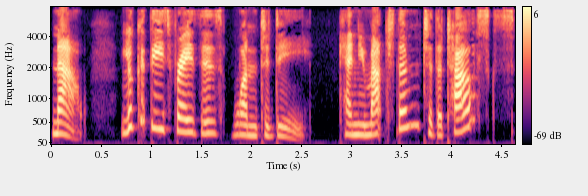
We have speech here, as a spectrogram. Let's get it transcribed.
Now, look at these phrases 1 to D. Can you match them to the tasks?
